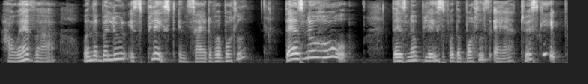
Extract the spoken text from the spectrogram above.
However, when the balloon is placed inside of a bottle, there's no hole. There's no place for the bottle's air to escape.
